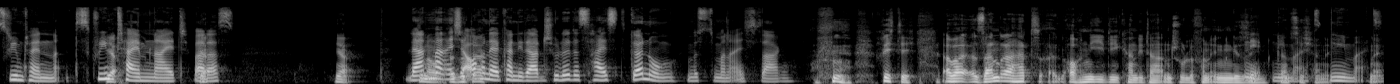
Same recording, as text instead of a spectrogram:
Screamtime, Screamtime Night war Ja. das. Ja. Lernt Genau, man eigentlich also auch in der Kandidatenschule, das heißt Gönnung, müsste man eigentlich sagen. Richtig. Aber Sandra hat auch nie die Kandidatenschule von innen gesehen. Nee, ganz niemals, sicher nicht. niemals. Nee.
